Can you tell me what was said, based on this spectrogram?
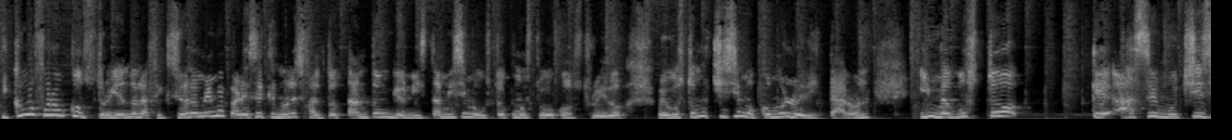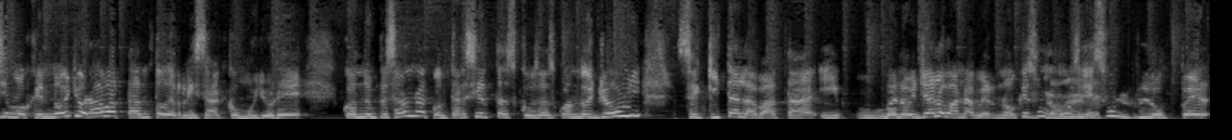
y cómo fueron construyendo la ficción. A mí me parece que no les faltó tanto un guionista, a mí sí me gustó cómo estuvo construido, me gustó muchísimo cómo lo editaron y me gustó que hace muchísimo que no lloraba tanto de risa como lloré cuando empezaron a contar ciertas cosas, cuando Joey se quita la bata y bueno, ya lo van a ver, ¿no? Que es un, es un blooper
